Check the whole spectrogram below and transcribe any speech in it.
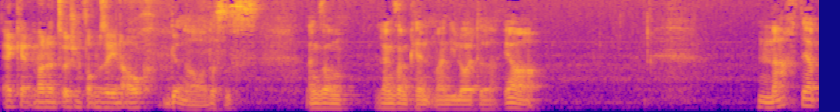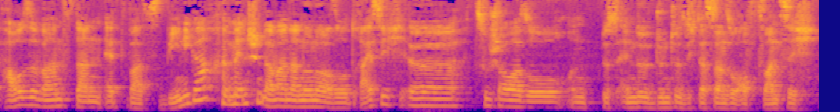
erkennt man inzwischen vom Sehen auch. Genau, das ist langsam, langsam kennt man die Leute. Ja. Nach der Pause waren es dann etwas weniger Menschen, da waren dann nur noch so 30 äh, Zuschauer so und bis Ende dünnte sich das dann so auf 20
